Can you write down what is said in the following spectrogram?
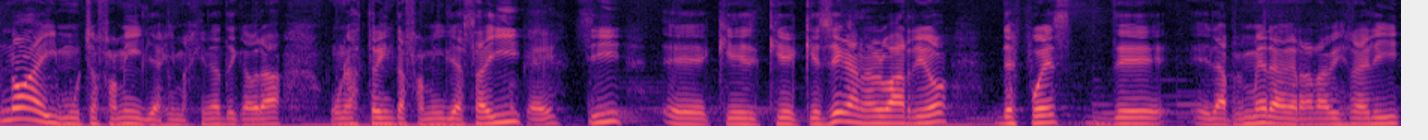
No hay muchas familias, imagínate que habrá unas 30 familias ahí, ¿sí? Eh, que, llegan al barrio después de eh, la primera guerra árabe-israelí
